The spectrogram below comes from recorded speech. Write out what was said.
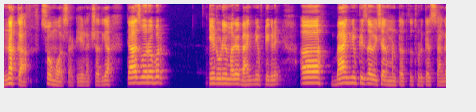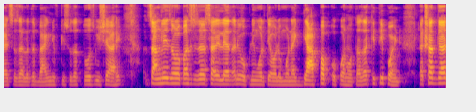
नका. सोमवारसाठी हे लक्षात घ्या. त्याचबरोबर थेट उडी मारे बँक निफ्टीकडे बँक निफ्टीचा विचार म्हणतात तर थोडक्यात सांगायचं झालं तर बँक निफ्टीसुद्धा तोच विषय आहे. चांगले जवळपास रिझल्ट आलेले आहेत आणि ओपनिंगवरती अवलंबून आहे. गॅपअप ओपन होता. जा किती पॉईंट लक्षात घ्या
